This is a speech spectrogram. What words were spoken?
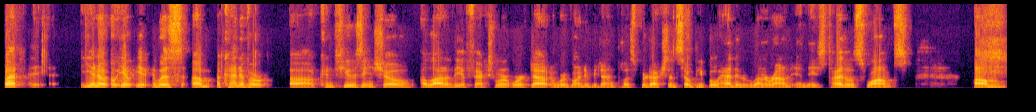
but you know, it, it, it was um, a kind of a uh, confusing show. A lot of the effects weren't worked out and were going to be done post production, so people had to run around in these tidal swamps um,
